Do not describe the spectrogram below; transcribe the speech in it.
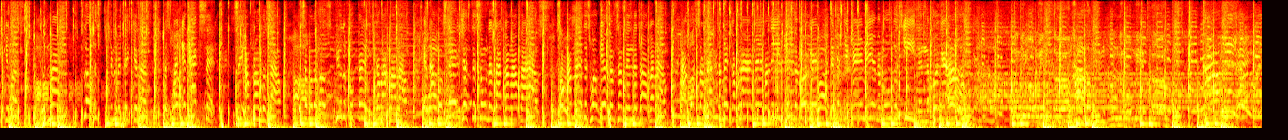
ridiculous. With my flow is ridiculous. That's why an accent. See, I'm from the south. But some of the most beautiful things come out my mouth. And I'm on stage just as soon as I come out the house. So I might as well give them something to talk about.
